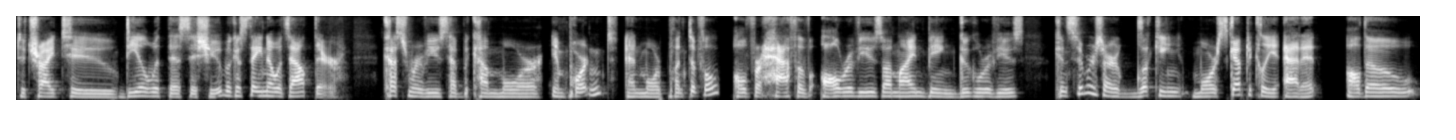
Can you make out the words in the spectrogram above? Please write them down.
to try to deal with this issue because they know it's out there. Customer reviews have become more important and more plentiful. Over half of all reviews online being Google reviews. Consumers are looking more skeptically at it, although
